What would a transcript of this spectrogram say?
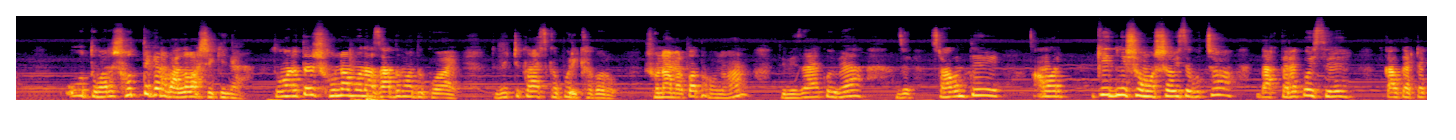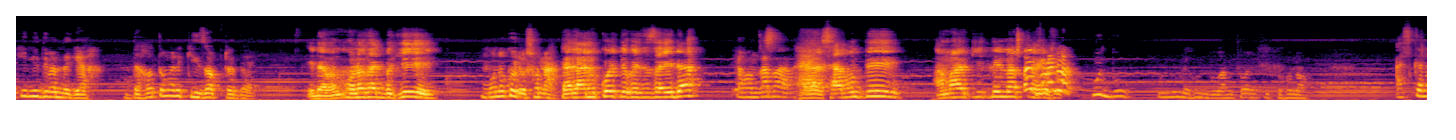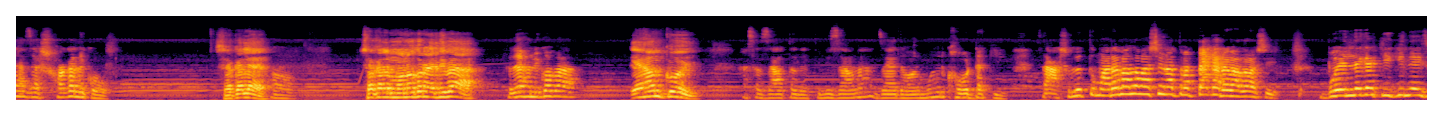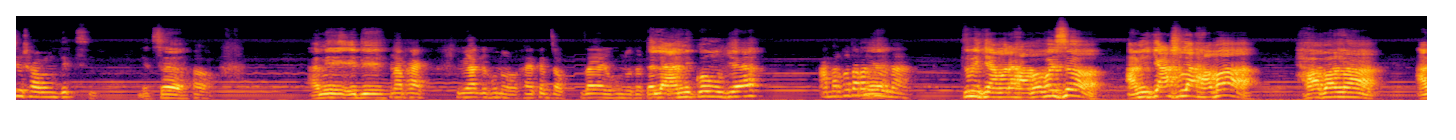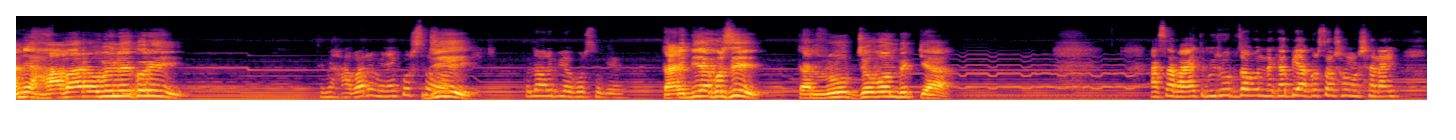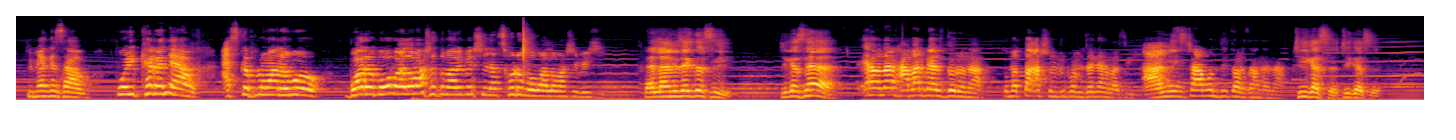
ও তোমার সত্যিকার ভালোবাসে কিনা? তোমার তো সোনা মোনা জাদু মাদু কয় তুমি একটু আজকে পরীক্ষা করো। শোনা আমার কথা শোনো হ্যাঁ? তুমি যা কইবা যে শ্রাবন্তী আমার কিডনির সমস্যা হয়েছে বুঝছ? ডাক্তারে কইছে কালকে একটা কিডনি দিবেন না গিয়া দেখো তোমার কি জবটা দেয়। এটা আমার মনে থাকবে কি? মনে করো শোনা। তাহলে আমি কইতে কইতে চাই এটা? এখন যাবা? হ্যাঁ শ্রাবন্তী আমার কিডনি নষ্ট হয়ে গেছে। শুনব শুনব শুনব আমি তোমার কি শুনো আজকে না যা সকালে কও। সকালে? হ্যাঁ। সকালে মনে করাই দিবা? তাহলে এখনই কবা। এখন কই? আচ্ছা যাও তাহলে তুমি যাও না যাই দেওয়ার মনের খবরটা কি? আসলে তোমারে ভালোবাসি না তোমার টাকারে ভালোবাসি। বইয়ের লেগে কি কি নিয়েছে সব আমি দেখছি। দেখছা? হ্যাঁ। আমি এডি না থাক তুমি আগে শুনো হ্যাঁ যাও যাই আগে শুনো তাহলে আমি কম গিয়া? আমার কথা বলছো না? তুমি কি আমার হাবা পাইছ? আমি কি আসলে হাবা? হাবা না আমি হাবার অভিনয় করি। তুমি হাবার অভিনয় করছ? জি। তাহলে আরে বিয়ে করছ কে? তার বিয়ে করছি। তার রূপ যৌবন দেখিয়া। আচ্ছা ভাই তুমি রূপ যবন দেখা বিয়া করছ সমস্যা নাই। তুমি আগে যাও পরীক্ষাটা নাও। আজকে প্রমাণ হব। বড় বউ ভালোবাসে তোমার বেশি না ছোট বউ ভালোবাসে বেশি। তাহলে আমি যাইতেছি। ঠিক আছে? এখন আর হাবার ব্যাস ধরো না। তোমার তো আসল রূপ আমি জানি হালাছি আমি শ্রাবন্তী তো আর জানে না। ঠিক আছে ঠিক আছে।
